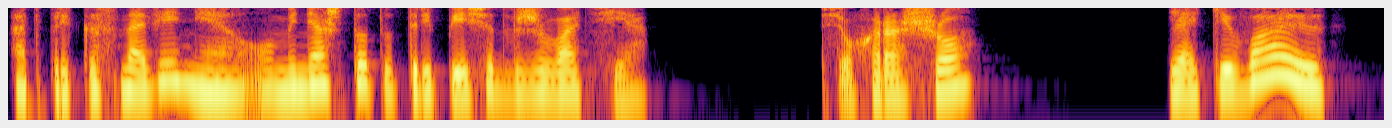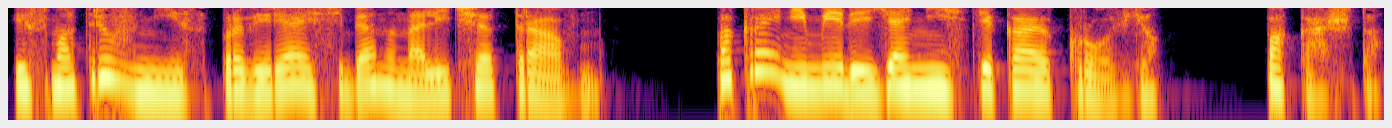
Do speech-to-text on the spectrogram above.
От прикосновения у меня что-то трепещет в животе. «Все хорошо?» Я киваю и смотрю вниз, проверяя себя на наличие травм. По крайней мере, я не истекаю кровью. Пока что.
